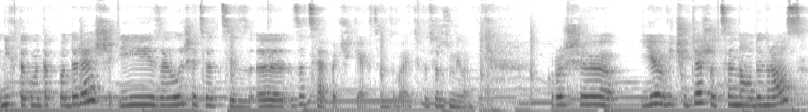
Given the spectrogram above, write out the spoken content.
нігтиком так подереш і залишаться ці е, зацепочки, як це називається, ви зрозуміли. Коротше, є відчуття, що це на один раз,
